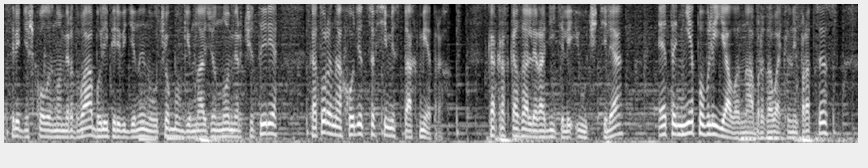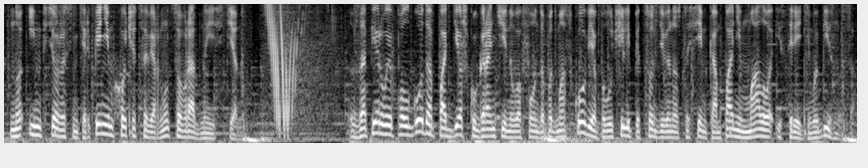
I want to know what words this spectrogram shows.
средней школы номер 2 были переведены на учебу в гимназию номер 4, которая находится в 700 метрах. Как рассказали родители и учителя, Это не повлияло на образовательный процесс, но им все же с нетерпением хочется вернуться в родные стены. За первые полгода поддержку гарантийного фонда Подмосковья получили 597 компаний малого и среднего бизнеса.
